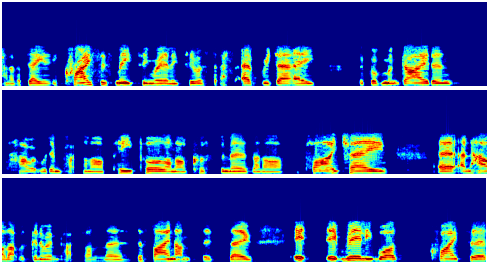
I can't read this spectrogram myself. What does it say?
kind of a daily crisis meeting really to assess every day the government guidance, how it would impact on our people, on our customers, on our supply chain, uh, and how that was going to impact on the, the finances. So it, it really was quite a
